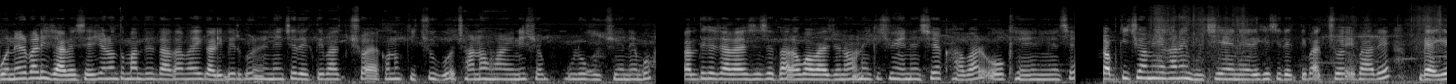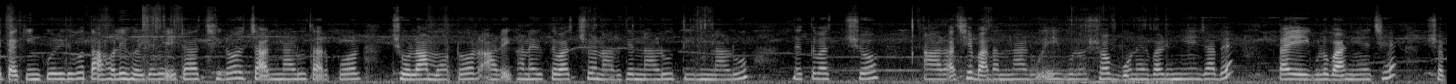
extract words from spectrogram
বোনের বাড়ি যাবে, সেই জন্য তোমাদের দাদা ভাই গাড়ি বের করে নিয়েছে দেখতে পাচ্ছ, এখনও কিছু গোছানো হয়নি, সবগুলো গুছিয়ে নেব। কাল থেকে যারা এসেছে, তারাও বাবার জন্য অনেক কিছু এনেছে, খাবার ও খেয়ে নিয়েছে। সব কিছু আমি এখানে গুছিয়ে এনে রেখেছি, দেখতে পাচ্ছ, এবারে ব্যাগে প্যাকিং করে দেবো, তাহলে হয়ে যাবে। এটা ছিল চাল নাড়ু, তারপর ছোলা, মটর, আর এখানে দেখতে পাচ্ছ, নারকেল নাড়ু, তিল নাড়ু, দেখতে পাচ্ছ, আর আছে বাদাম নাড়ু, এইগুলো সব বোনের বাড়ি নিয়ে যাবে। তাই এইগুলো বানিয়েছে সব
